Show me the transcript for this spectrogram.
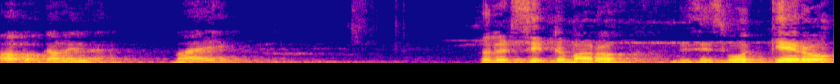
பார்ப்போம் காலையில். Bye so let see tomorrow This is okay room.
